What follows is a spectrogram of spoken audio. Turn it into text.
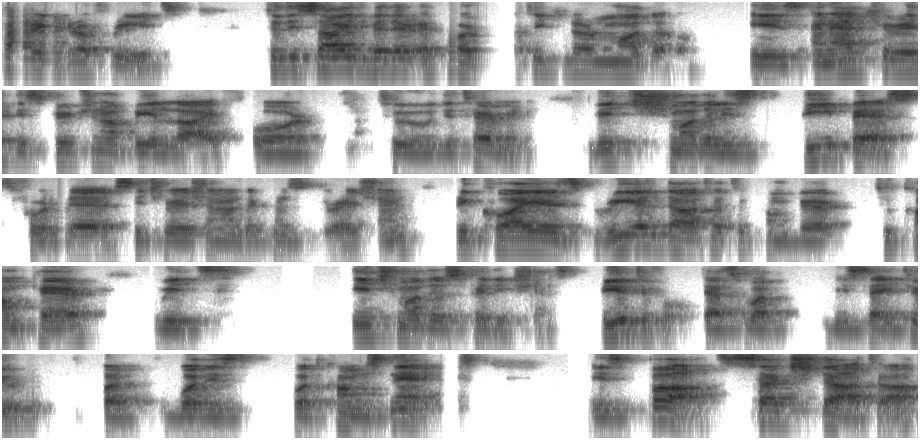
paragraph reads, to decide whether a particular model is an accurate description of real life or to determine which model is the best for the situation under consideration, requires real data to compare, to compare with each model's predictions. Beautiful, that's what we say too. But what is what comes next is, but such data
